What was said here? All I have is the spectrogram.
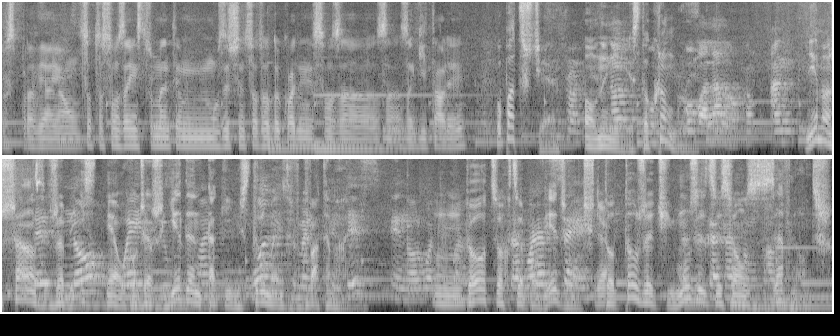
rozprawiają, co to są za instrumenty muzyczne, co to dokładnie są za, za, za gitary. Popatrzcie, on nie jest okrągły. Nie ma szans, żeby istniał chociaż jeden taki one instrument w Gwatemali. To, co chcę powiedzieć, to to, że ci muzycy są z zewnątrz.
